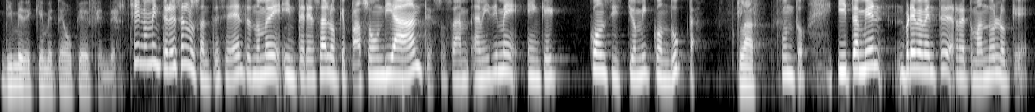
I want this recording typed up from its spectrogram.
dime de qué me tengo que defender. Sí, no me interesan los antecedentes, no me interesa lo que pasó un día antes, o sea, a mí dime en qué consistió mi conducta. Claro. Punto. Y también brevemente retomando lo que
